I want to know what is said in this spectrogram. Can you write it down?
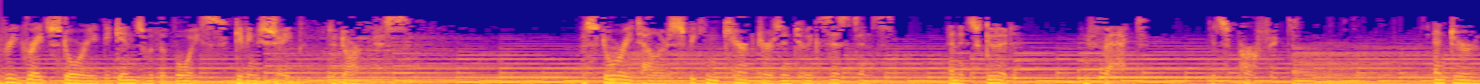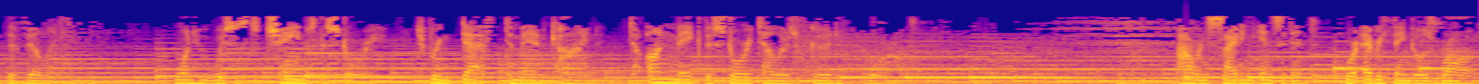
Every great story begins with a voice giving shape to darkness. A storyteller speaking characters into existence, and it's good. In fact, it's perfect. Enter the villain, one who wishes to change the story, to bring death to mankind, to unmake the storyteller's good world. Our inciting incident where everything goes wrong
